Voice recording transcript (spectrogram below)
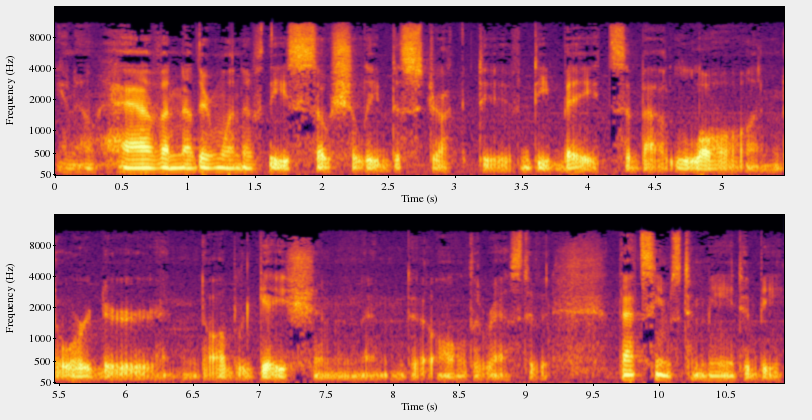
you know, have another one of these socially destructive debates about law and order and obligation and uh, all the rest of it. That seems to me to be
